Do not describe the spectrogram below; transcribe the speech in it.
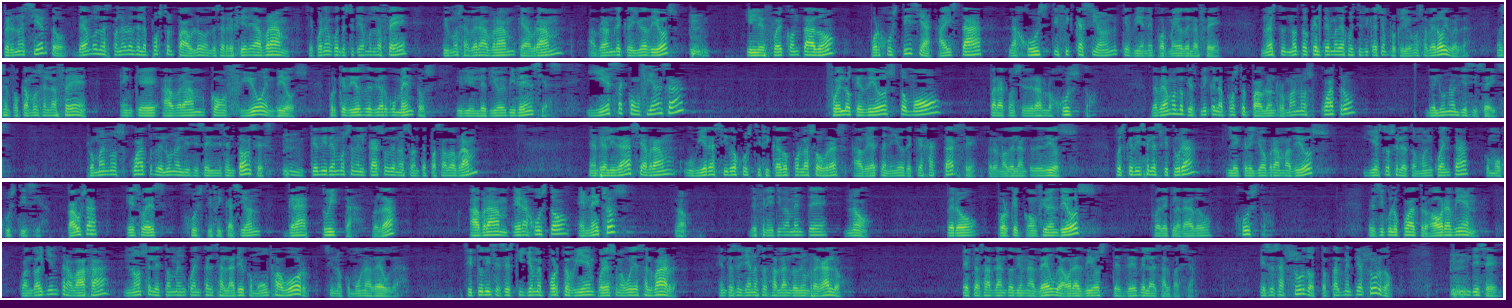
Pero no es cierto. Veamos las palabras del apóstol Pablo, donde se refiere a Abraham. ¿Se acuerdan cuando estudiamos la fe? Vimos a ver a Abraham que Abraham, Abraham le creyó a Dios y le fue contado por justicia. Ahí está la justificación que viene por medio de la fe. No, no toqué el tema de justificación porque lo íbamos a ver hoy, ¿verdad? nos enfocamos en la fe, en que Abraham confió en Dios, porque Dios le dio argumentos y le dio evidencias. Y esa confianza fue lo que Dios tomó para considerarlo justo. veamos lo que explica el apóstol Pablo en Romanos 4, del 1 al 16. Romanos 4 del 1 al 16 dice entonces, ¿qué diremos en el caso de nuestro antepasado Abraham? En realidad, si Abraham hubiera sido justificado por las obras, habría tenido de qué jactarse, pero no delante de Dios. Pues, ¿qué dice la Escritura? Le creyó Abraham a Dios y esto se le tomó en cuenta como justicia. Pausa, eso es justificación gratuita, ¿verdad? ¿Abraham era justo en hechos? No, definitivamente no. Pero porque confió en Dios, fue declarado justo. Versículo 4. Ahora bien, cuando alguien trabaja, no se le toma en cuenta el salario como un favor, sino como una deuda. Si tú dices, es que yo me porto bien, por eso me voy a salvar, entonces ya no estás hablando de un regalo. Estás hablando de una deuda. Ahora Dios te debe la salvación. Eso es absurdo, totalmente absurdo. Dice,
